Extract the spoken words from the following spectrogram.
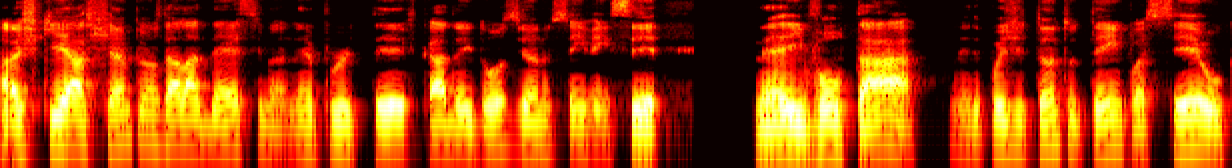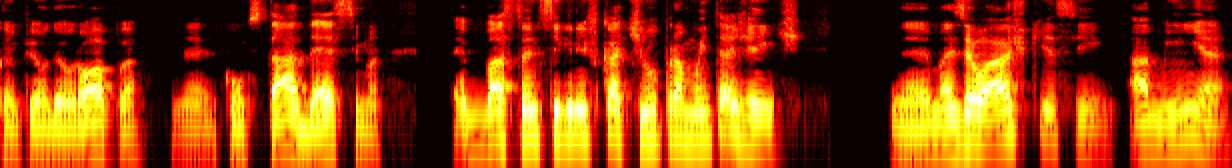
acho que a Champions da La décima, né, por ter ficado aí 12 anos sem vencer, né, e voltar né, depois de tanto tempo a ser o campeão da Europa, né, conquistar a décima, é bastante significativo para muita gente. Né? Mas eu acho que assim, a minha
